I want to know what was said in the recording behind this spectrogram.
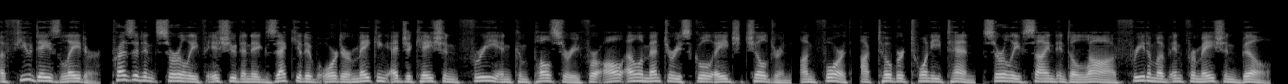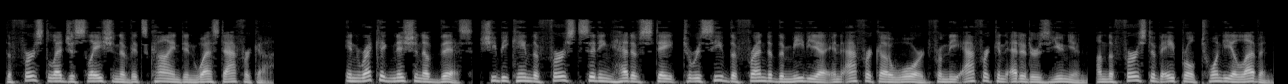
A few days later, President Sirleaf issued an executive order making education free and compulsory for all elementary school-aged children. On 4 October 2010, Sirleaf signed into law a Freedom of Information Bill, the first legislation of its kind in West Africa. In recognition of this, she became the first sitting head of state to receive the Friend of the Media in Africa award from the African Editors Union. On 1 April 2011,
